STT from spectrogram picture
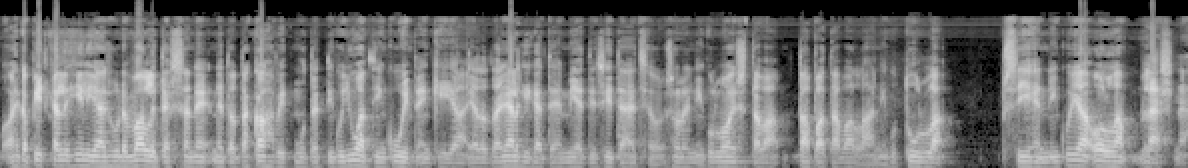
aika pitkälle hiljaisuuden vallitessa ne, ne tota kahvit, mutta et niinku juotiin kuitenkin ja, ja tota jälkikäteen mietin sitä, että se, se oli niinku loistava tapa tavallaan niinku tulla siihen niinku ja olla läsnä.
